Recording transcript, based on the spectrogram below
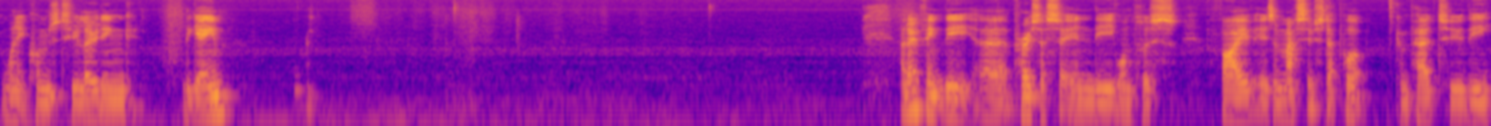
when it comes to loading the game. I don't think the uh, processor in the OnePlus 5 is a massive step up compared to the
